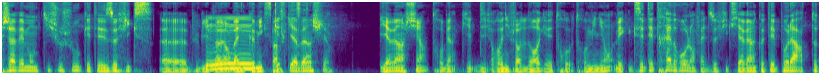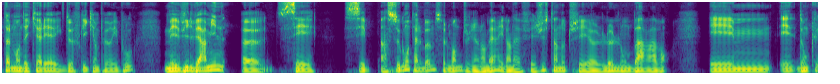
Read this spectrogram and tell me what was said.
j'avais mon petit chouchou qui était The Fix, euh, publié par Mmh. Urban Comics. qui Parce qu'il y avait un chien. Il y avait un chien, trop bien, qui renifleur de drogue, il est trop, trop mignon. Mais que c'était très drôle en fait, The Fix. Il y avait un côté polar totalement décalé avec deux flics un peu ripoux. Mais Ville Vermine, euh, c'est c'est un second album seulement de Julien Lambert. Il en avait fait juste un autre chez euh, Le Lombard avant. Et, hum, et donc,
